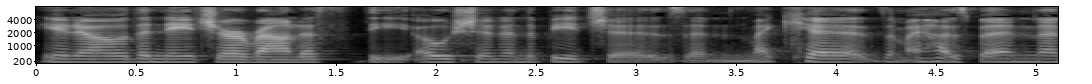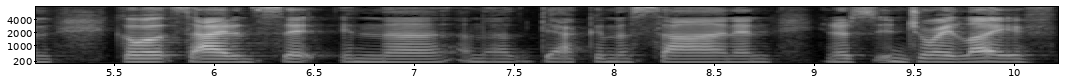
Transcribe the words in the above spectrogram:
you know, the nature around us, the ocean and the beaches and my kids and my husband and go outside and sit in the, on the deck in the sun and, you know, just enjoy life.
